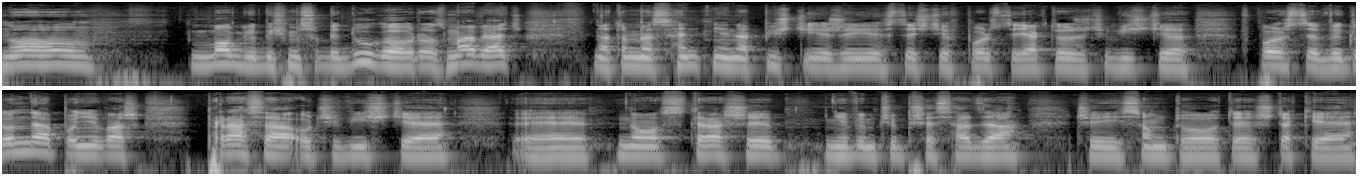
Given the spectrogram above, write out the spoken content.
no moglibyśmy sobie długo rozmawiać, natomiast chętnie napiszcie, jeżeli jesteście w Polsce, jak to rzeczywiście w Polsce wygląda, ponieważ prasa oczywiście e, no, straszy, nie wiem czy przesadza, czyli są to też takie,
